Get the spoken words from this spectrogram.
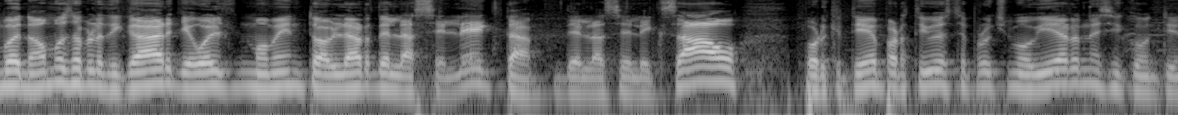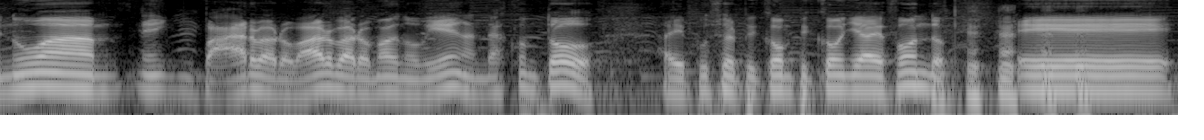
Bueno, vamos a platicar. Llegó el momento de hablar de la selecta, de la Selexao, porque tiene partido este próximo viernes y continúa. eh, bárbaro, bárbaro, mano. Bien, andás con todo. Ahí puso el picón, picón ya de fondo. Eh,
